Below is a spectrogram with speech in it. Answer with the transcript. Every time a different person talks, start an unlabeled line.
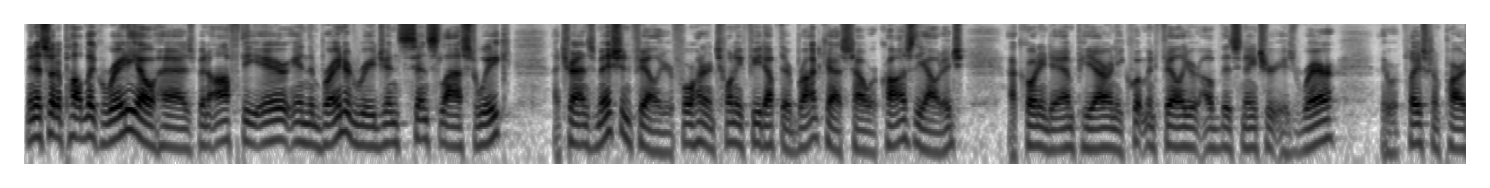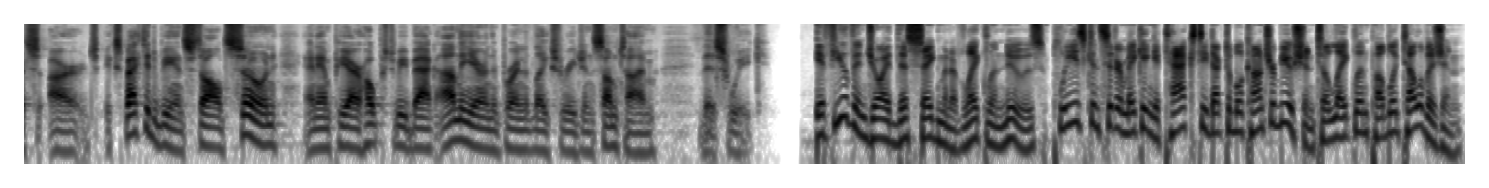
Minnesota Public Radio has been off the air in the Brainerd region since last week. A transmission failure 420 feet up their broadcast tower caused the outage. According to MPR, an equipment failure of this nature is rare. The replacement parts are expected to be installed soon, and MPR hopes to be back on the air in the Brainerd Lakes region sometime this week.
If you've enjoyed this segment of Lakeland News, please consider making a tax-deductible contribution to Lakeland Public Television.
